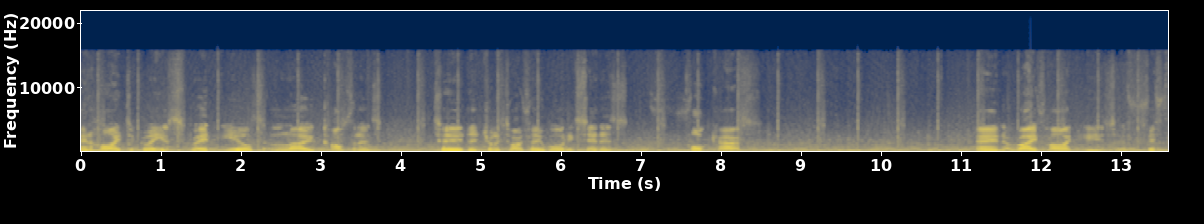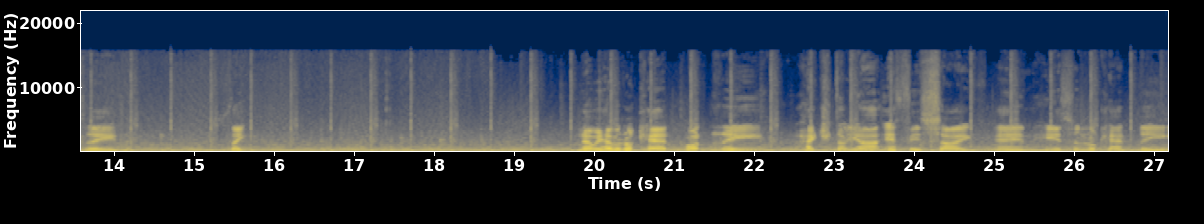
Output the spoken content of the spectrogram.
and high degree of spread yields low confidence to the Joint Typhoon Warning Centre's forecast. And wave height is 15 Now we have a look at what the HWRF is saying and here's a look at the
